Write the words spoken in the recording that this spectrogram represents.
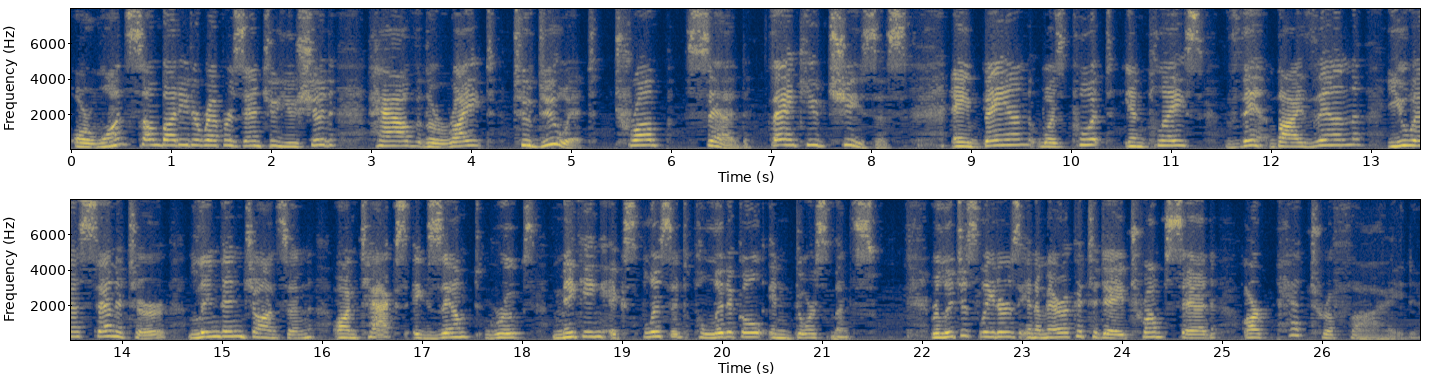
or want somebody to represent you, you should have the right to do it. Trump said, Thank you, Jesus. A ban was put in place then, by then U.S. Senator Lyndon Johnson on tax exempt groups making explicit political endorsements. Religious leaders in America today, Trump said, are petrified.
